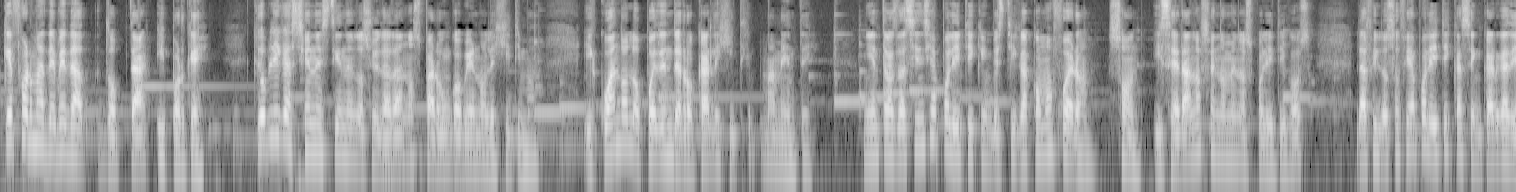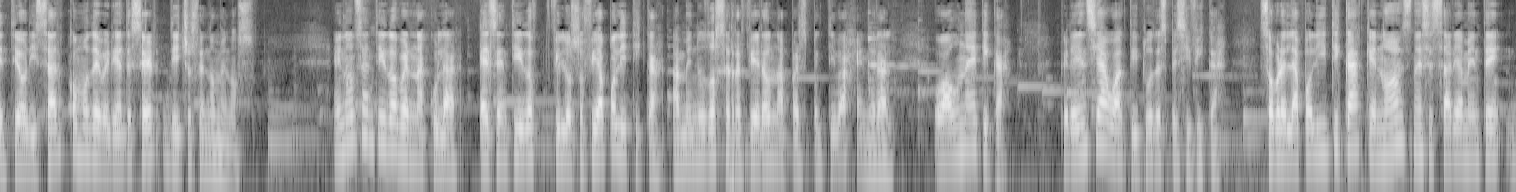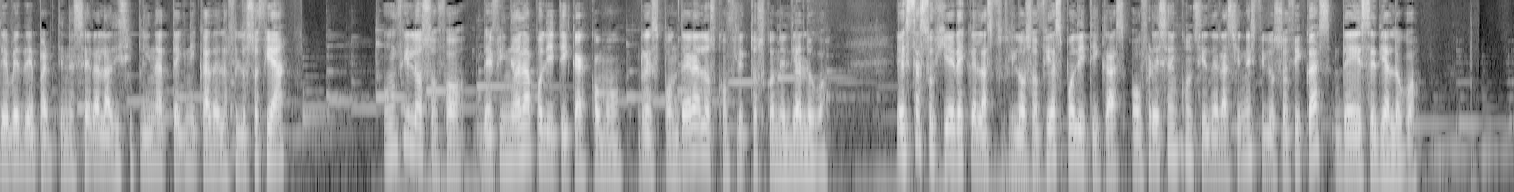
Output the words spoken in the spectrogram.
¿Qué forma debe adoptar y por qué? ¿Qué obligaciones tienen los ciudadanos para un gobierno legítimo? ¿Y cuándo lo pueden derrocar legítimamente? Mientras la ciencia política investiga cómo fueron, son y serán los fenómenos políticos, la filosofía política se encarga de teorizar cómo deberían de ser dichos fenómenos. En un sentido vernacular, el sentido filosofía política a menudo se refiere a una perspectiva general o a una ética, creencia o actitud específica sobre la política que no es necesariamente debe de pertenecer a la disciplina técnica de la filosofía, un filósofo definió la política como responder a los conflictos con el diálogo. Esta sugiere que las filosofías políticas ofrecen consideraciones filosóficas de ese diálogo.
